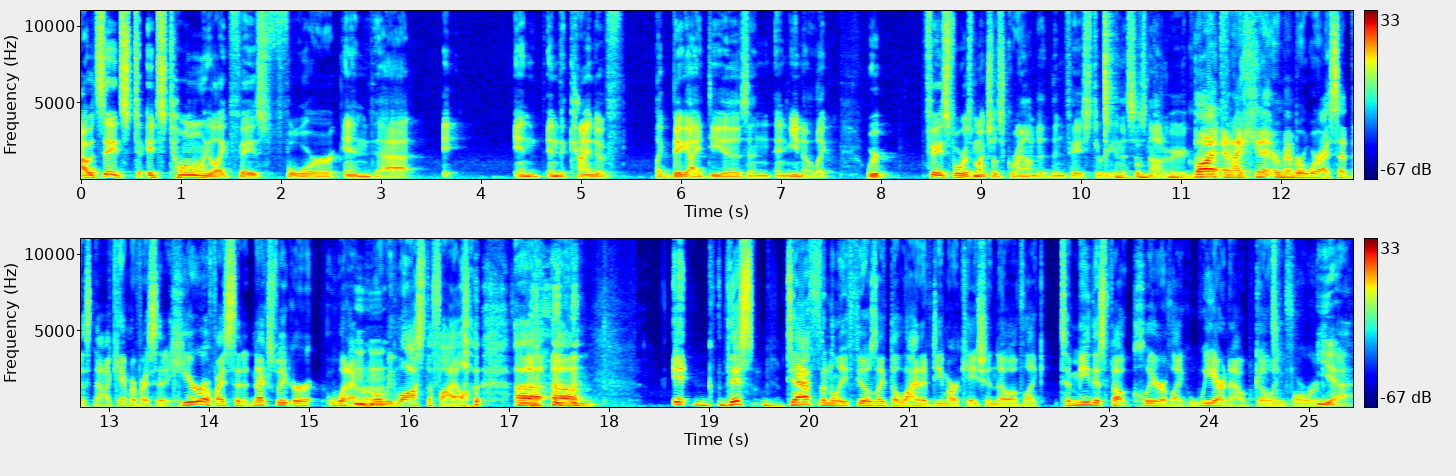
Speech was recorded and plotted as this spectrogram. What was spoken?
I would say it's t- it's tonally like Phase Four in that it, in in the kind of like big ideas and and you know like we're Phase Four is much less grounded than Phase Three, and this is not a very But and I can't remember where I said this now. I can't remember if I said it here or if I said it next week or whatever, or we lost the file. uh, um, it this definitely feels like the line of demarcation though of like to me this felt clear of like we are now going forward. yeah,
